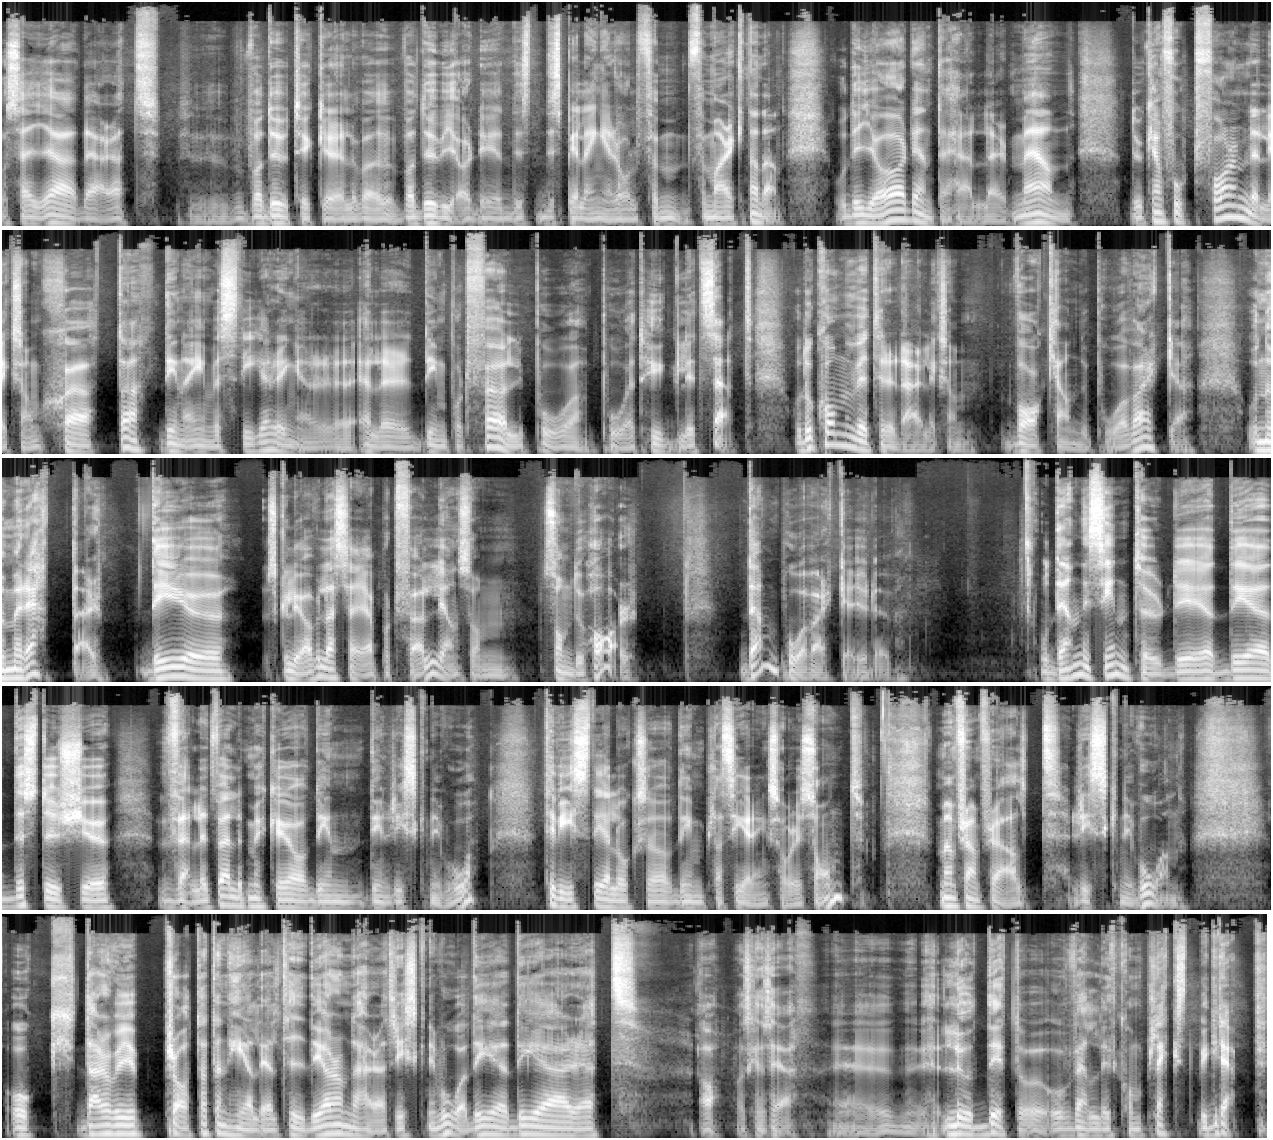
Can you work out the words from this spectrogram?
att säga där att eh, vad du tycker eller vad, vad du gör, det, det, det, spelar ingen roll för, för marknaden. Och det gör det inte heller. Men du kan fortfarande liksom sköta dina investeringar eller din portfölj på, på ett hyggligt sätt. Och då kommer vi till det där, liksom, vad kan du påverka? Och nummer ett där, det är ju, skulle jag vilja säga, portföljen som, som du har. Den påverkar ju du. Och den i sin tur, det, det, det styrs ju väldigt, väldigt mycket av din, din risknivå. Till viss del också av din placeringshorisont. Men framför allt risknivån. Och där har vi ju pratat en hel del tidigare om det här att risknivå, det, det är ett ja, vad ska jag säga, eh, luddigt och, väldigt komplext begrepp.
